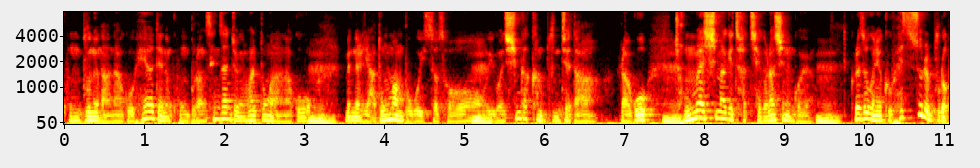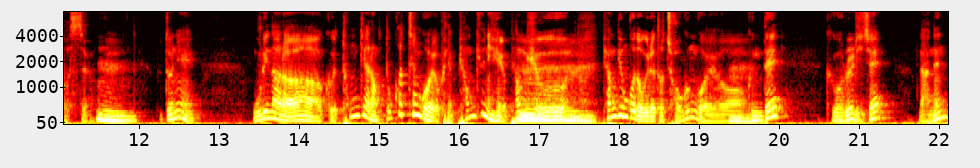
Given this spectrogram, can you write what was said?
공부는 안 하고 해야 되는 공부랑 생산적인 활동은 안 하고 음, 맨날 야동만 보고 있어서 음. 이건 심각한 문제다 라고 음, 정말 심하게 자책을 하시는 거예요. 음, 그래서 그냥 그 횟수를 물어봤어요. 음, 그랬더니 우리나라 그 통계랑 똑같은 거예요. 그냥 평균이에요. 평균. 음, 평균보다 오히려 더 적은 거예요. 음. 근데 그거를 이제 나는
